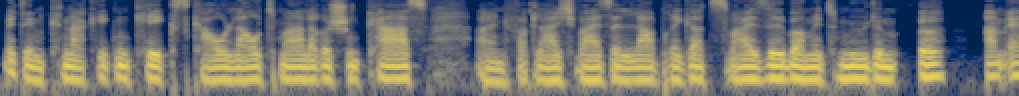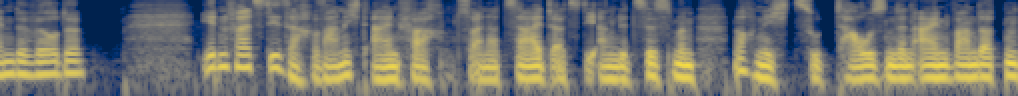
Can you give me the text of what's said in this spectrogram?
mit den knackigen Kekskau-lautmalerischen Ks ein vergleichsweise labbriger Zweisilber mit müdem Ö am Ende würde? Jedenfalls die Sache war nicht einfach, zu einer Zeit, als die Anglizismen noch nicht zu Tausenden einwanderten,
